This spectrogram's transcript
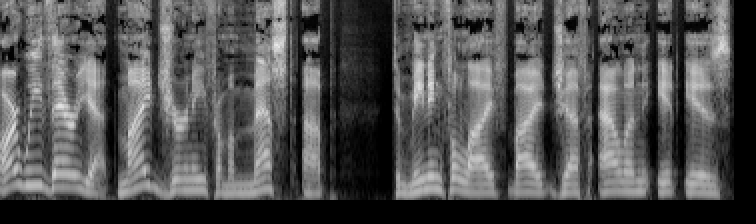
Are we there yet? My journey from a messed up to meaningful life by Jeff Allen. It is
